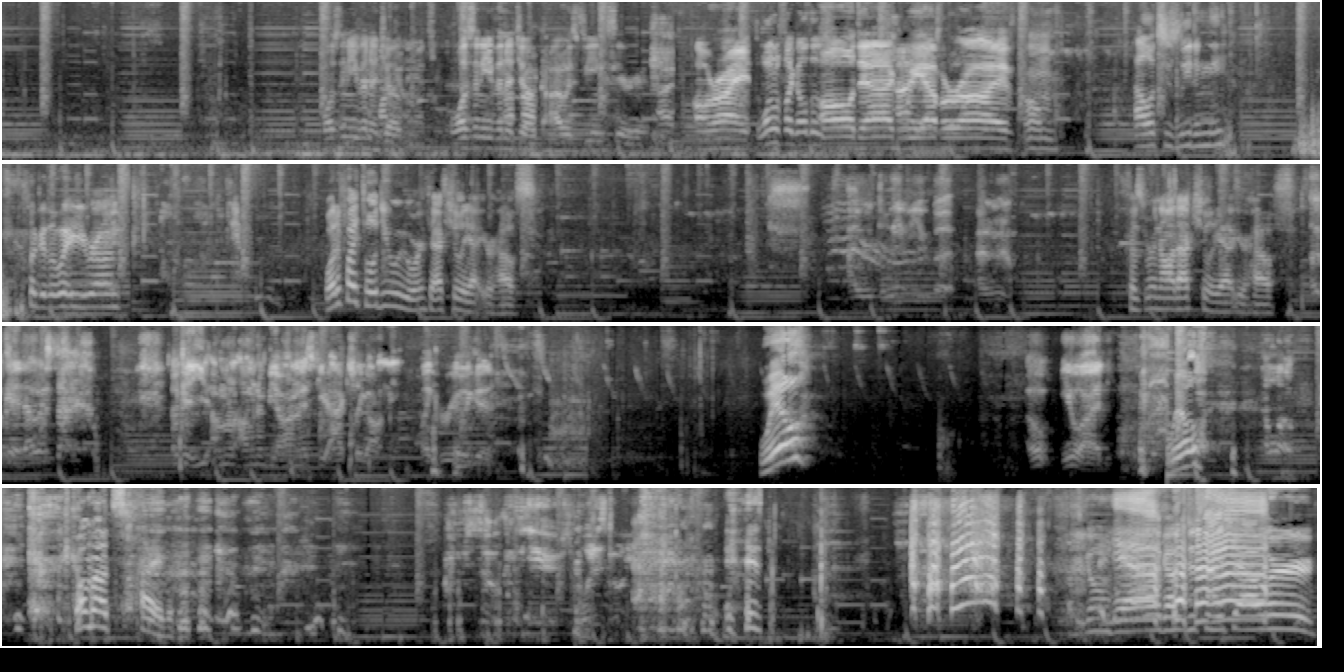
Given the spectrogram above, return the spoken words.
Wasn't even a joke. Wasn't even a joke. I was being serious. All right. The one with like all those. Oh, dag, we have arrived. Um, Alex is leading me. Look at the way he runs. What if I told you we weren't actually at your house? I would believe you, but I don't know. Because we're not actually at your house. Okay, that was. Okay, you, I'm, gonna, I'm gonna be honest. You actually got me, like really good. Will? Oh, you lied. Will? Hello. Come outside. How's it going, yeah. vlog? I'm just in the shower.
